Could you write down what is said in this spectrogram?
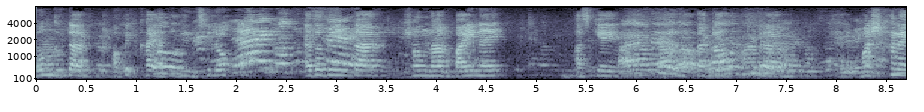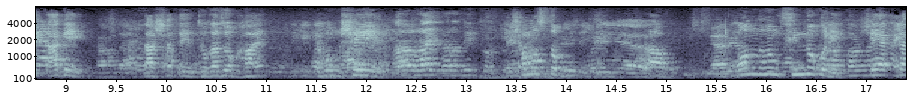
বন্ধুটার অপেক্ষায় এতদিন ছিল। এতদিন তার সন্ধান পাই নাই। আজকে তাকে মাসখানেক আগে তার সাথে যোগাযোগ হয় এবং সে সমস্ত বন্ধন ছিন্ন করে সে একটা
